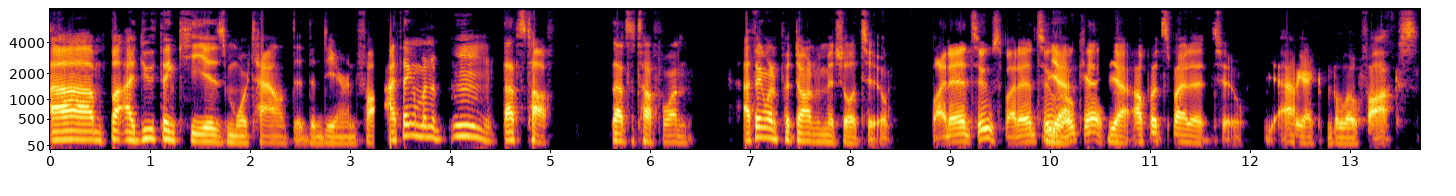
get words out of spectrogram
um, but I do think he is more talented than De'Aaron Fox. I think I'm gonna. Mm, that's tough. That's a tough one. I think I'm gonna put Donovan Mitchell at two. Spider at two. Spider at two. Yeah. Okay. Yeah, I'll put Spider at two. Yeah, I think I can below Fox.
